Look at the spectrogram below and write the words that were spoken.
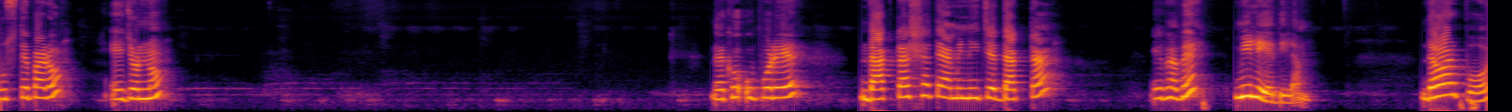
বুঝতে পারো, এই জন্য। দেখো উপরের দাগটার সাথে আমি নিচের দাগটা এভাবে মিলিয়ে দিলাম। দেওয়ার পর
